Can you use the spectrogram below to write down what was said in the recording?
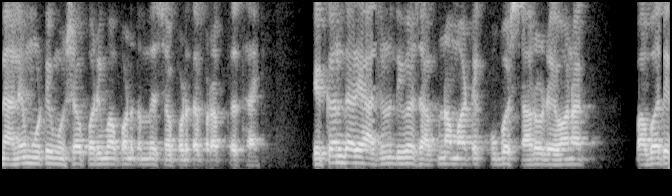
નાની મોટી મુસાફરીમાં પણ તમને સફળતા પ્રાપ્ત થાય. એકંદરે આજનો દિવસ આપના માટે ખૂબ જ સારો રહેવાના બાબતે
